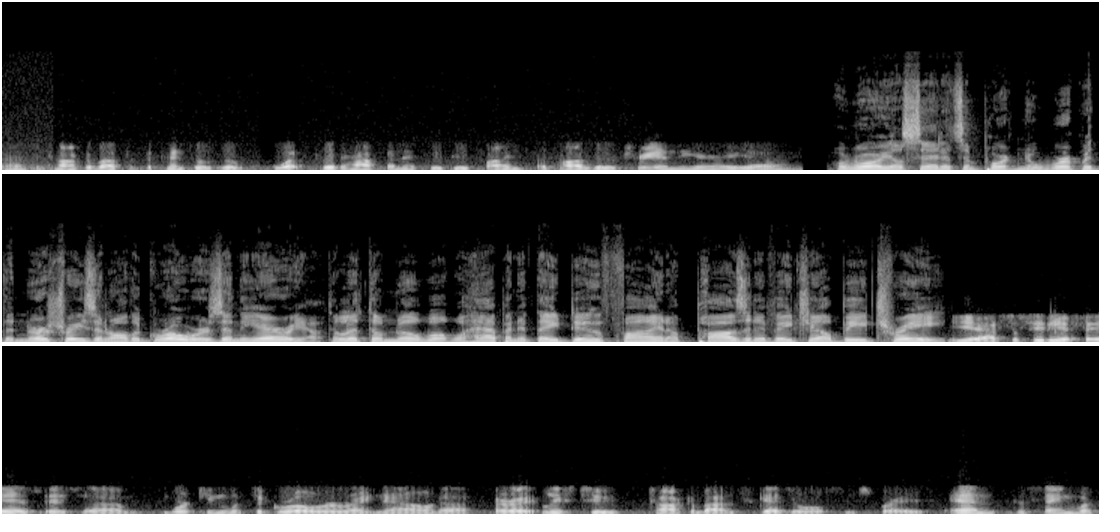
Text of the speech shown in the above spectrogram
uh, to talk about the potentials of what could happen if we do find a positive tree in the area Arroyo said it's important to work with the nurseries and all the growers in the area to let them know what will happen if they do find a positive HLB tree. Yeah, so CDFA is, is um, working with the grower right now, to, or at least to talk about and schedule some sprays. And the same with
